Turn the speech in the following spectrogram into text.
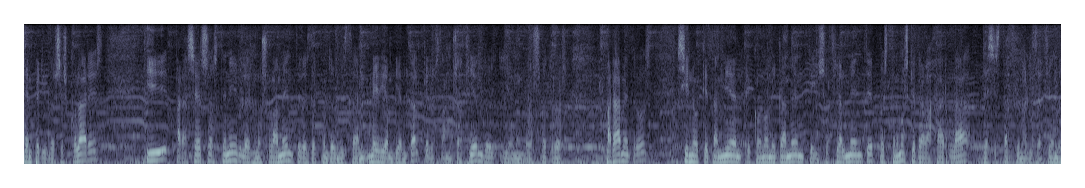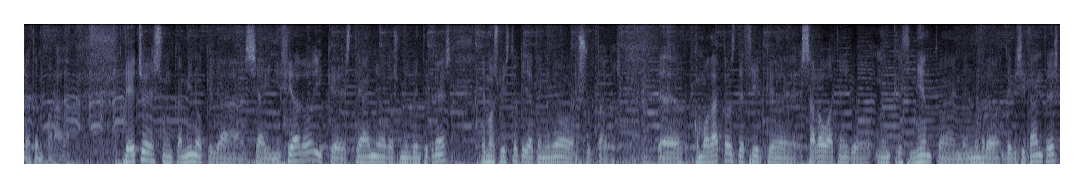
en periodos escolares. Y para ser sostenibles, no solamente desde el punto de vista medioambiental, que lo estamos haciendo y en los otros parámetros, sino que también económicamente y socialmente, pues tenemos que trabajar la desestacionalización de la temporada. De hecho, es un camino que ya se ha iniciado y que este año 2023 hemos visto que ya ha tenido resultados. Eh, como datos, decir que Salou ha tenido un crecimiento en el número de visitantes,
